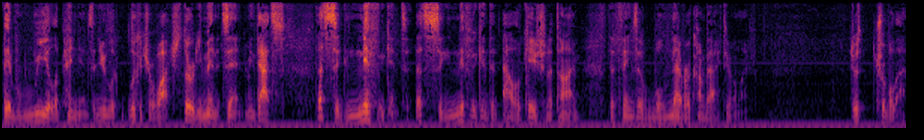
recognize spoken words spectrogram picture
they have real opinions. And you look look at your watch, thirty minutes in. I mean that's that's significant. That's a significant allocation of time to things that will never come back to you in life. Just triple that.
